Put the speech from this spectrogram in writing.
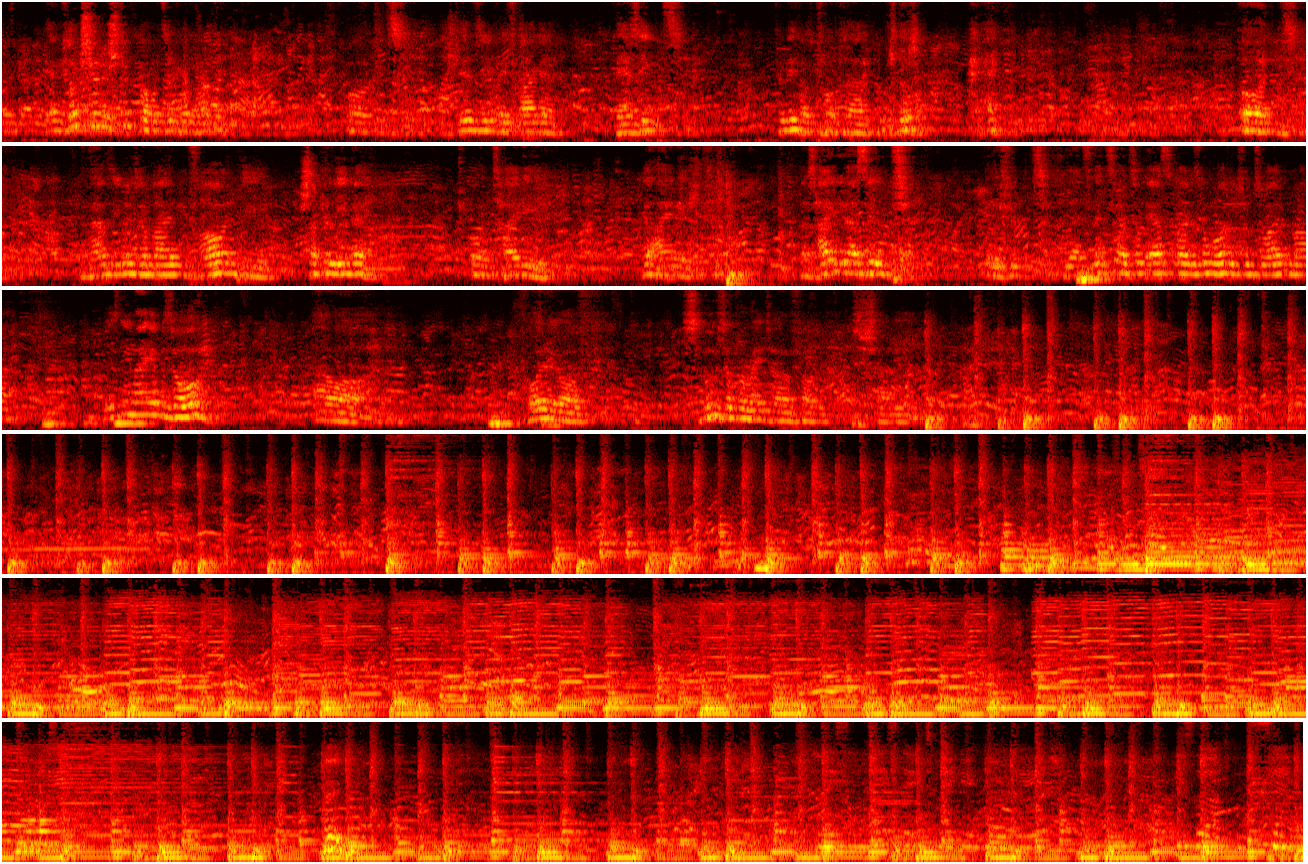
Wir haben so ein schönes Stück bei uns im Programm. Und stellen Sie immer die Frage, wer singt? Für mich war sofort klar, ich nicht. Und dann haben sich unsere beiden Frauen, die Jacqueline und Heidi, geeinigt, dass Heidi das singt. Und ich finde, die als letztes Mal zum ersten Mal gesungen wurde, zum zweiten Mal. Das ist nicht mal eben so. Aber Kolderov, smooth operator from Charlie. Yeah.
